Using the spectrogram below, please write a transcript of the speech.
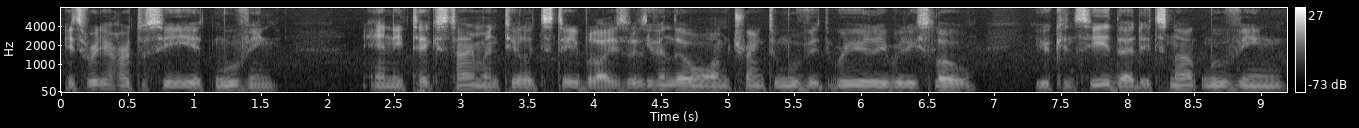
It's really hard to see it moving and it takes time until it stabilizes. Even though I'm trying to move it really really slow you can see that it's not moving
